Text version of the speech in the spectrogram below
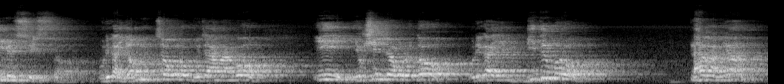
이길 수 있어. 우리가 영적으로 무장하고 이 육신적으로도 우리가 이 믿음으로 나가면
